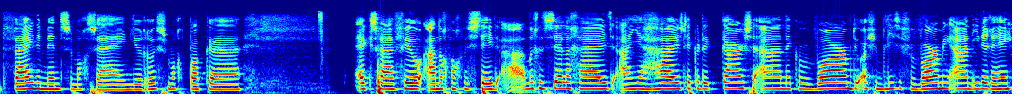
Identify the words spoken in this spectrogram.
fijne mensen mag zijn. Je rust mag pakken. Extra veel aandacht mag besteden aan de gezelligheid, aan je huis. Lekker de kaarsen aan, lekker warm. Doe alsjeblieft de verwarming aan iedereen.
